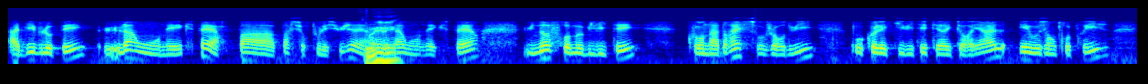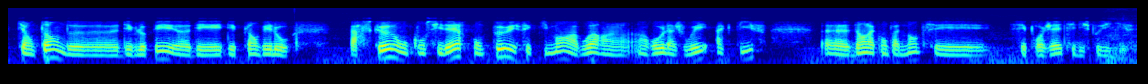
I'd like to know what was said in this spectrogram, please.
à développer, là où on est expert, pas, pas sur tous les sujets, hein, Oui, mais oui. là où on est expert, une offre mobilité qu'on adresse aujourd'hui aux collectivités territoriales et aux entreprises qui entendent euh, développer euh, des, plans vélo. Parce qu'on considère qu'on peut effectivement avoir un, rôle à jouer actif euh, dans l'accompagnement de ces, projets, de ces dispositifs.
